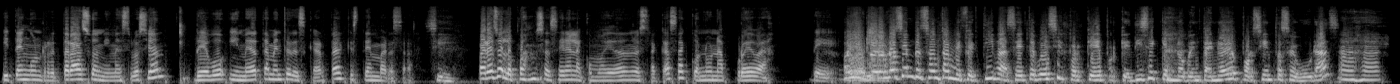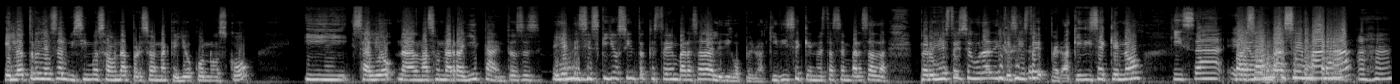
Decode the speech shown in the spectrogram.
y tengo un retraso en mi menstruación, debo inmediatamente descartar que esté embarazada. Sí. Para eso lo podemos hacer en la comodidad de nuestra casa con una prueba de... Oye, pero no siempre son tan efectivas, ¿eh? Te voy a decir por qué. Porque dice que el 99% seguras. Ajá. El otro día se lo hicimos a una persona que yo conozco y salió nada más una rayita. Entonces, ella me decía, es que yo siento que estoy embarazada. Le digo, pero aquí dice que no estás embarazada. Pero yo estoy segura de que sí estoy, pero aquí dice que no. Quizá... era Pasó un una semana. Ajá.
